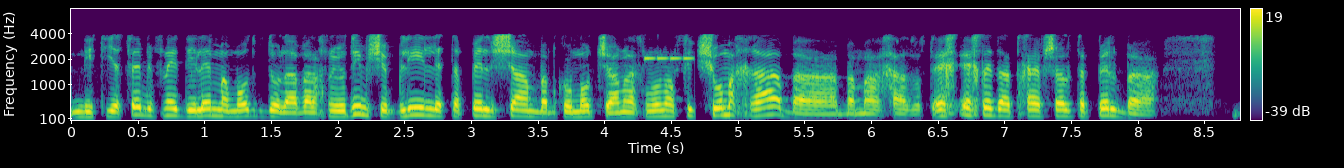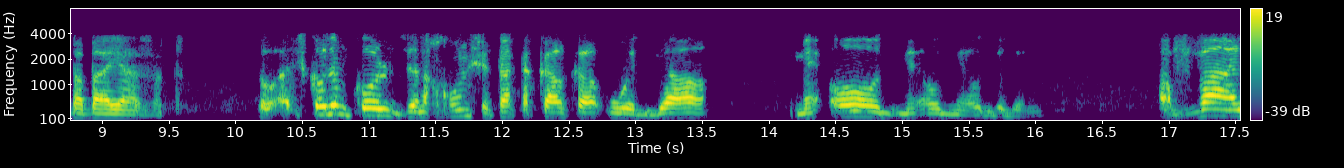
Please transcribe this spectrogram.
נתייצב בפני דילמה מאוד גדולה, ואנחנו יודעים שבלי לטפל שם, במקומות שם, אנחנו לא נפיק שום הכרעה במערכה הזאת. איך, איך לדעתך אפשר לטפל בבעיה הזאת? טוב, אז קודם כל זה נכון שתת הקרקע הוא אתגר מאוד מאוד מאוד גדול. אבל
